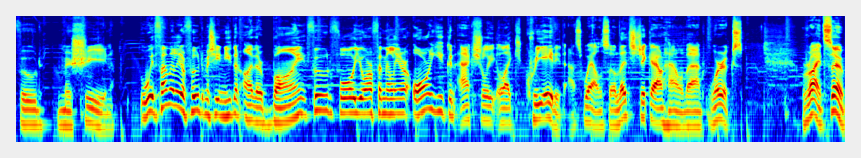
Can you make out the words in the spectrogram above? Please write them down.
food machine. With Familiar Food Machine, you can either buy food for your familiar or you can actually like create it as well. So let's check out how that works. Right, so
